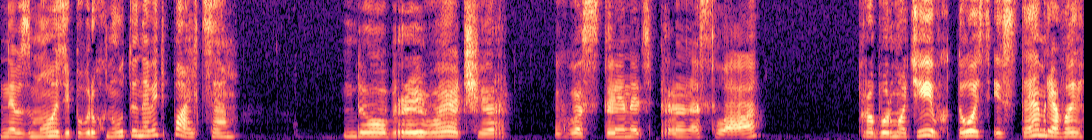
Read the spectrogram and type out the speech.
не в змозі поворухнути навіть пальцем. Добрий вечір. Гостинець принесла. Пробурмотів хтось із темряви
